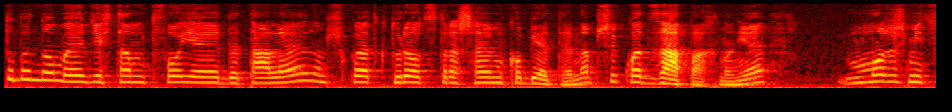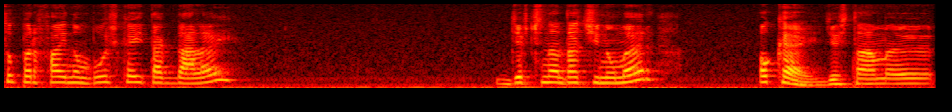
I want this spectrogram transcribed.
to będą e, gdzieś tam twoje detale, na przykład, które odstraszają kobietę. Na przykład zapach, no nie? Możesz mieć super fajną buźkę i tak dalej. Dziewczyna da ci numer? Okej, gdzieś tam y,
